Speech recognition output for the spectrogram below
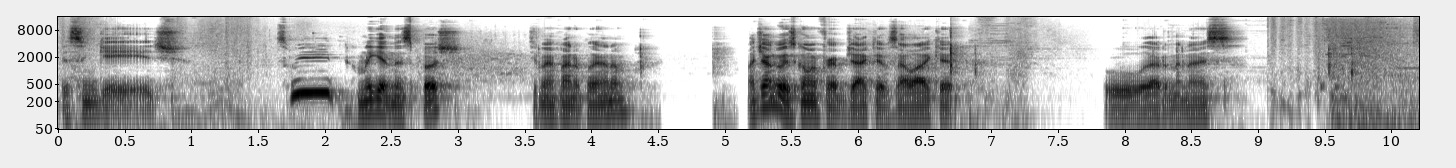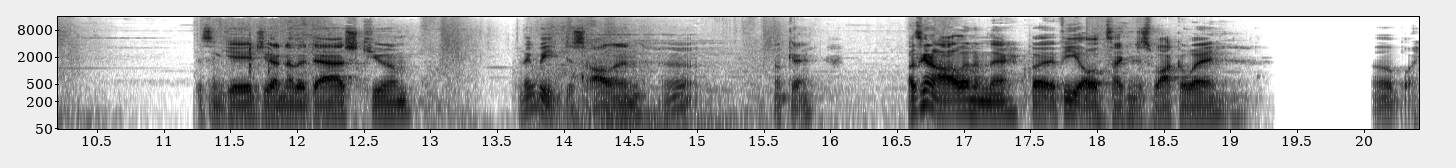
Disengage. Sweet. I'm gonna get in this bush. See if I can find a play on him. My jungle is going for objectives. I like it. Ooh, that would have been nice. Disengage. You got another dash. Q him. I think we just all in. Uh, okay. I was gonna all in him there, but if he ults, I can just walk away. Oh boy.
